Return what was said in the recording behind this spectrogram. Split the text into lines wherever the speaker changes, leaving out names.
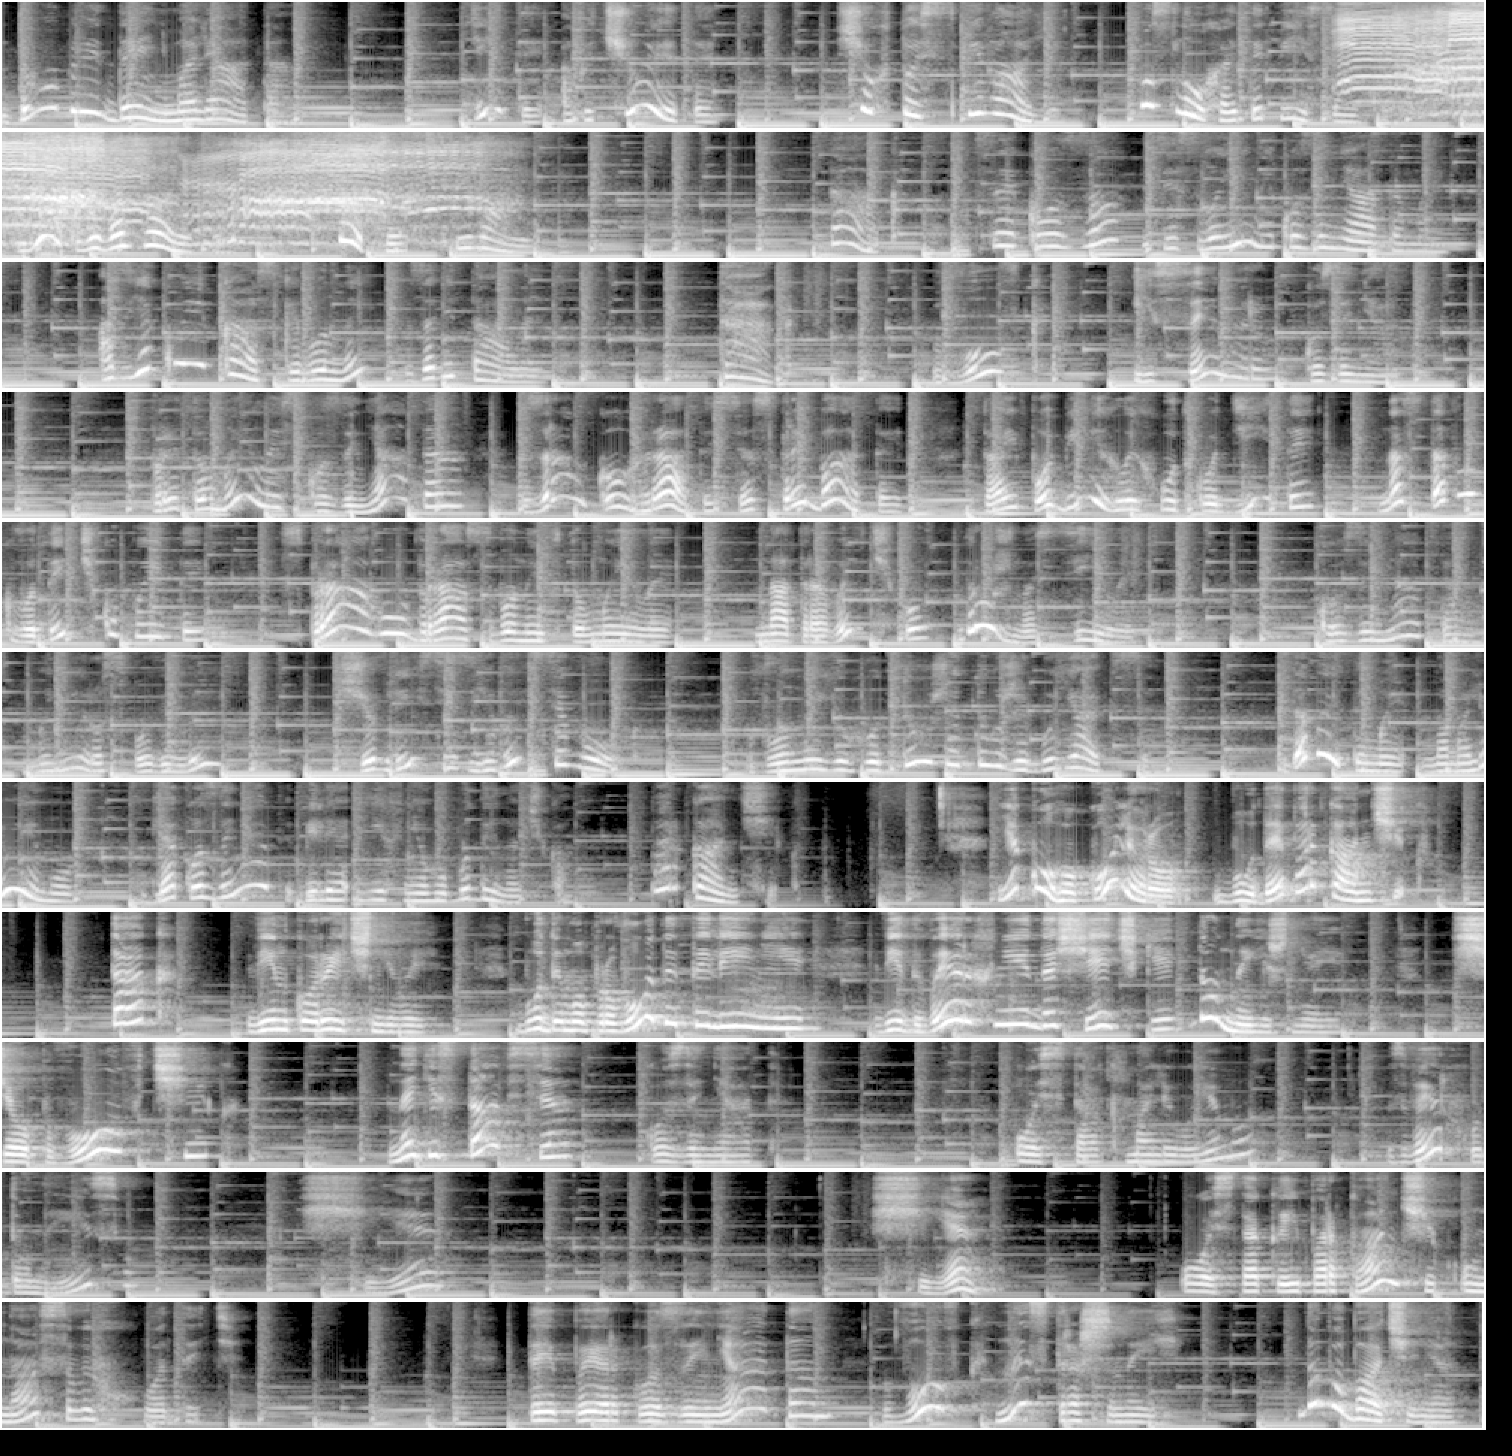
Добрий день, малята. Діти, а ви чуєте, що хтось співає? Послухайте пісеньку. Як ви вважаєте, хто це співає? Так, це коза зі своїми козенятами. А з якої казки вони завітали? Так, вовк і семеро козенят. Притомились козенята зранку гратися, стрибати, та й побігли хутко діти на ставок водичку пити. Спрагу враз вони втомили, на травичку дружно сіли. Козенята мені розповіли, що в лісі з'явився вовк. Вони його дуже-дуже бояться. Давайте ми намалюємо для козенят біля їхнього будиночка парканчик. Якого кольору буде парканчик? Так, він коричневий. Будемо проводити лінії від верхньої дощечки до нижньої, щоб вовчик не дістався козенят. Ось так малюємо зверху донизу. Ще. Ще. Ось такий парканчик у нас виходить. Тепер козенятам вовк не страшний. До побачення!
